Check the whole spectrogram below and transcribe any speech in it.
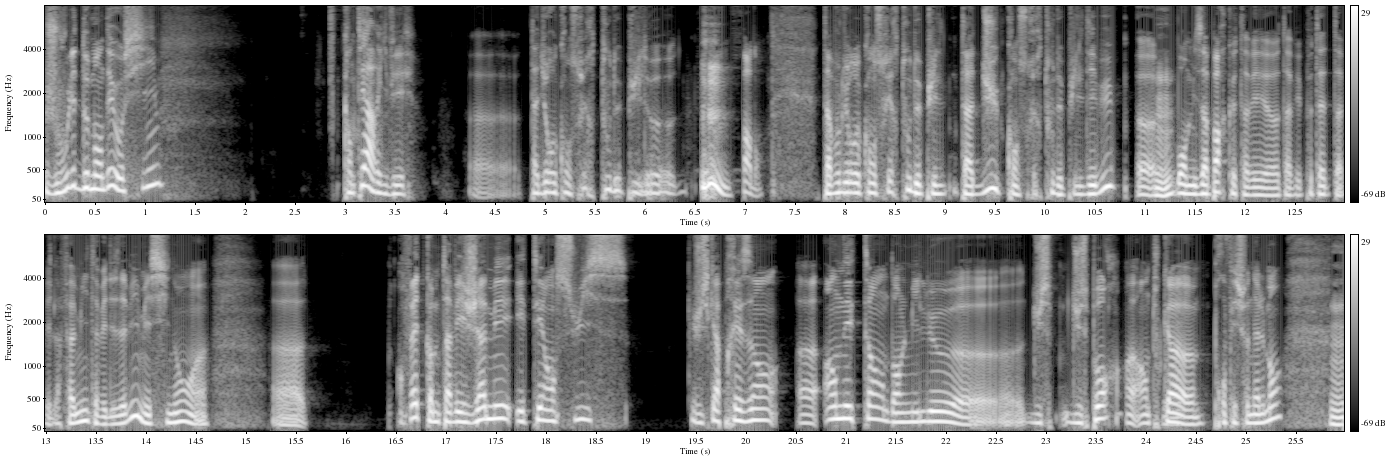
je voulais te demander aussi, quand t'es arrivé, euh, t'as dû reconstruire tout depuis le. Pardon. T'as voulu reconstruire tout depuis. Le... T'as dû construire tout depuis le début. Euh, mhm. Bon, mis à part que t'avais, avais peut-être, t'avais de la famille, t'avais des amis, mais sinon, en fait, comme t'avais jamais été en Suisse jusqu'à présent euh, en étant dans le milieu euh, du, du, sport, euh, en tout cas professionnellement, mmh.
